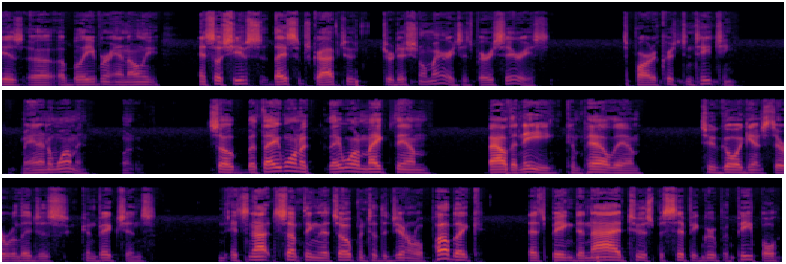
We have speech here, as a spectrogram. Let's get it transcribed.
is a, a believer and only, and so she's they subscribe to traditional marriage. It's very serious. It's part of Christian teaching, man and a woman. So, but they want to they want to make them bow the knee, compel them to go against their religious convictions. It's not something that's open to the general public that's being denied to a specific group of people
